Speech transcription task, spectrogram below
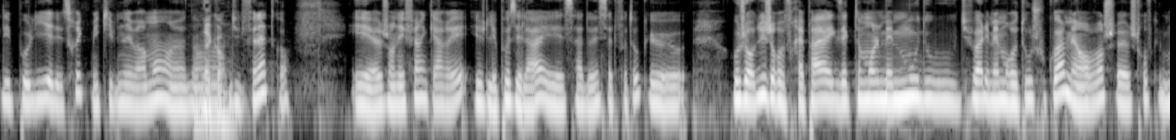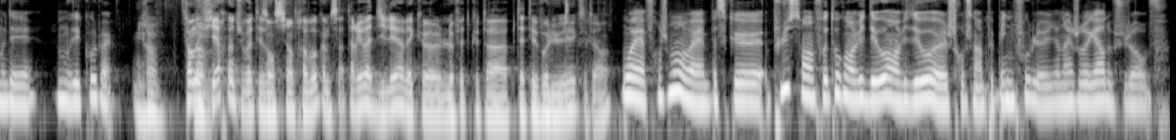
des polis et des trucs, mais qui venait vraiment euh, d'une fenêtre, quoi. Et euh, j'en ai fait un carré et je l'ai posé là et ça a donné cette photo que euh, aujourd'hui je referais pas exactement le même mood ou tu vois les mêmes retouches ou quoi, mais en revanche euh, je trouve que le mood est, le mood est cool. Ouais. Grave. T'en es fier quand tu vois tes anciens travaux comme ça? T'arrives à dealer avec euh, le fait que t'as peut-être évolué, etc. Ouais, franchement, ouais, parce que plus en photo qu'en vidéo, en vidéo, euh, je trouve ça un peu painful. Il y en a que je regarde où je suis genre. pff.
